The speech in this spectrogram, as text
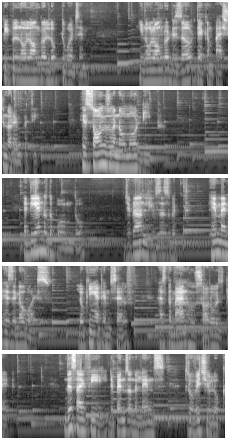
People no longer looked towards him. He no longer deserved their compassion or empathy. His songs were no more deep. At the end of the poem, though, Gibran leaves us with him and his inner voice, looking at himself as the man whose sorrow is dead. This, I feel, depends on the lens through which you look.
